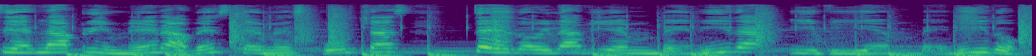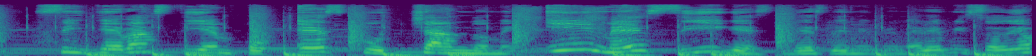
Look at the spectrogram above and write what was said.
Si es la primera vez que me escuchas, te doy la bienvenida y bienvenido. Si llevas tiempo escuchándome y me sigues desde mi primer episodio,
